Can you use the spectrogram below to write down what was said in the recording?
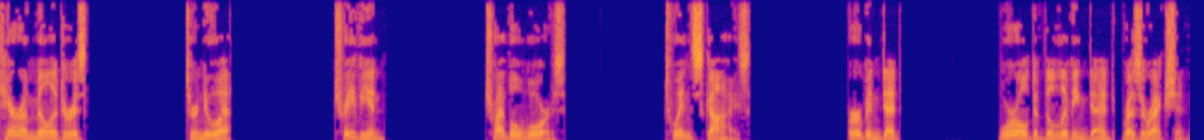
Terra Militaris Ternua Travian Tribal Wars Twin Skies Urban Dead World of the Living Dead, Resurrection.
